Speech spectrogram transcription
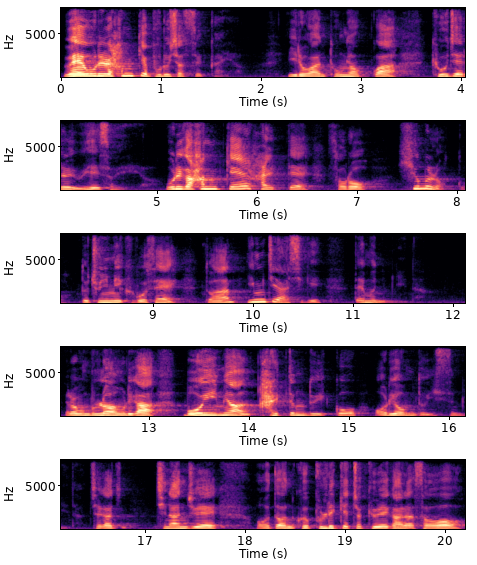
왜 우리를 함께 부르셨을까요? 이러한 동역과 교제를 위해서예요. 우리가 함께 할 때 서로 힘을 얻고 또 주님이 그곳에 또한 임재하시기 때문입니다. 여러분 물론 우리가 모이면 갈등도 있고 어려움도 있습니다. 제가 지난주에 어떤 그 분리개척 교회 가서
